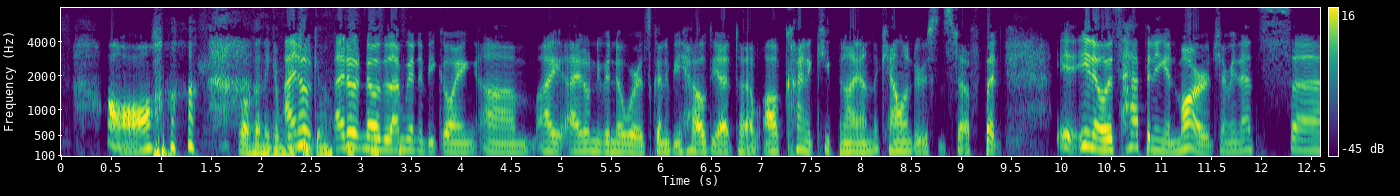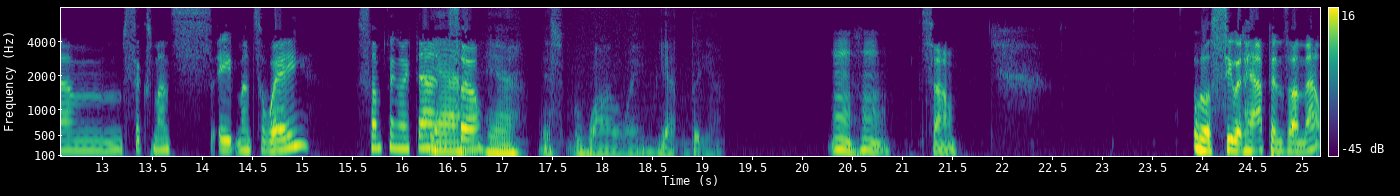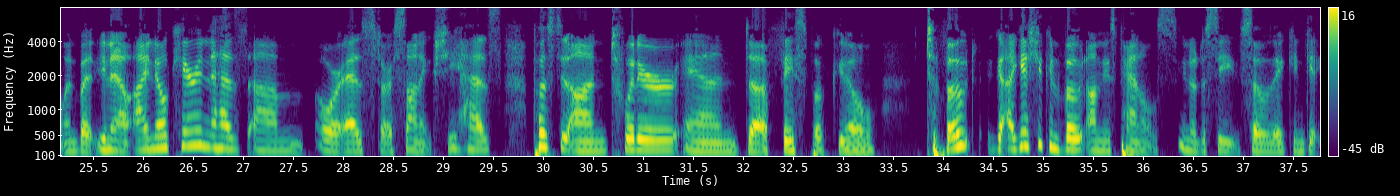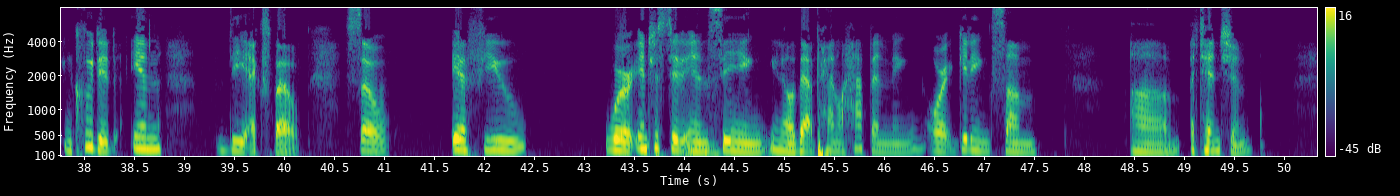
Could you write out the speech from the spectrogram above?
Aw. Well, then again, I don't. I don't know that I'm going to be going. Um, I I don't even know where it's going to be held yet. I'll, I'll kind of keep an eye on the calendars and stuff. But it, you know, it's happening in March. I mean, that's um, six months, eight months away, something like that. yeah, So, yeah, it's a while away. Yeah, but yeah. hmm so we'll see what happens on that one. But you know, I know Karen has, um, or as Star Sonic, she has posted on Twitter and uh, Facebook. You know, to vote. I guess you can vote on these panels. You know, to see so they can get included in the expo. So if you were interested in seeing, you know, that panel happening or getting some um, attention,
